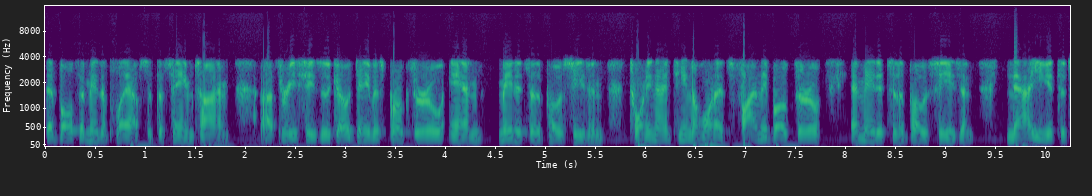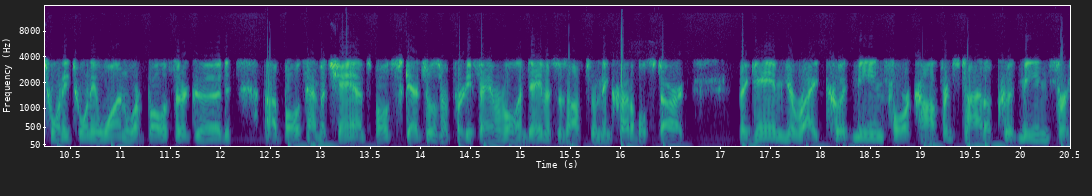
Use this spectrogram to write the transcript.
that both have made the playoffs at the same time. Uh, three seasons ago, Davis broke through and made it to the postseason. 2019, the Hornets finally broke through and made it to the postseason. Now you get to 2021, where both are good, uh, both have a chance, both schedules are pretty favorable, and Davis is off to an incredible start the game, you're right, could mean for a conference title, could mean for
